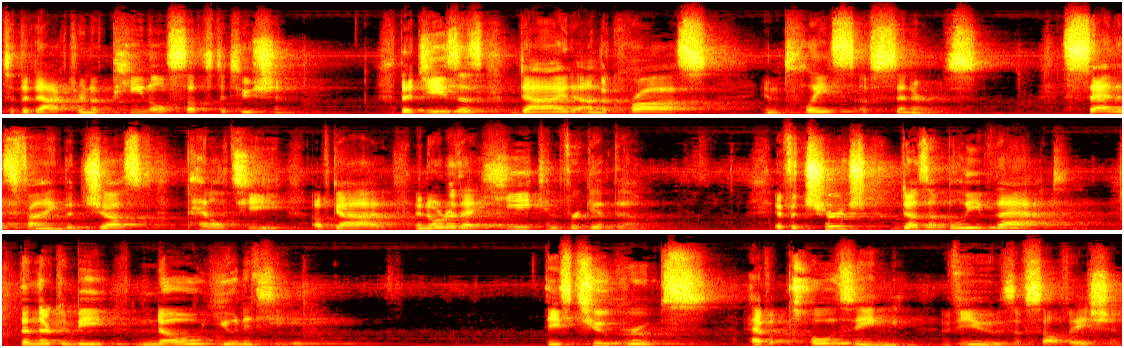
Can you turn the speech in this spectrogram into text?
to the doctrine of penal substitution, that Jesus died on the cross in place of sinners, satisfying the just penalty of God in order that He can forgive them. If a church doesn't believe that, then there can be no unity. These two groups have opposing views of salvation.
